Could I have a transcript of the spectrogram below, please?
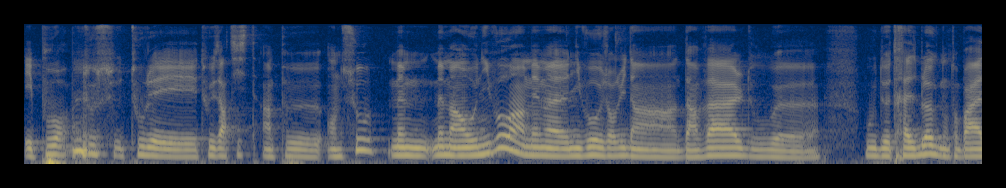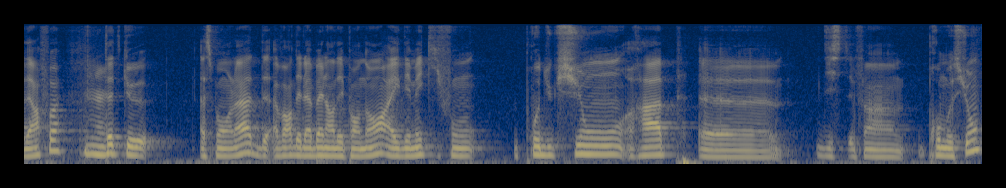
Et pour Mm. tous, tous, les, tous les artistes un peu en dessous, même, même à un haut niveau, hein, même à un niveau aujourd'hui d'un, Vald ou, euh, ou de 13 blocs dont on parlait la dernière fois, peut-être que à ce moment-là, d'avoir des labels indépendants avec des mecs qui font production, rap, euh, promotion,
